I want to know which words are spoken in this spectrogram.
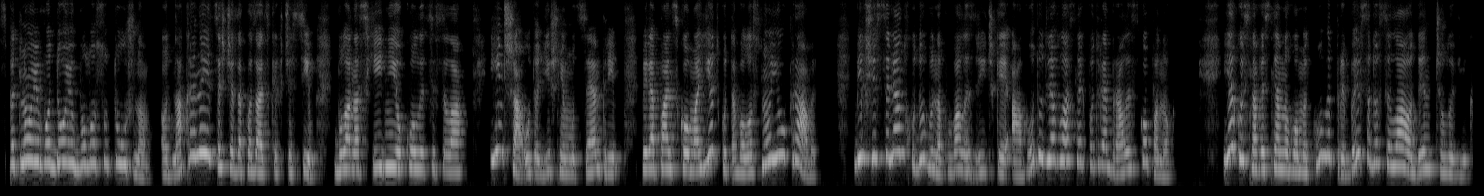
З питною водою було сутужно. Одна криниця ще за козацьких часів була на східній околиці села, інша у тодішньому центрі, біля панського маєтку та волосної управи. Більшість селян худобу напували з річки, а воду для власних потреб брали з копанок. Якось на весняного Миколи прибився до села один чоловік.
